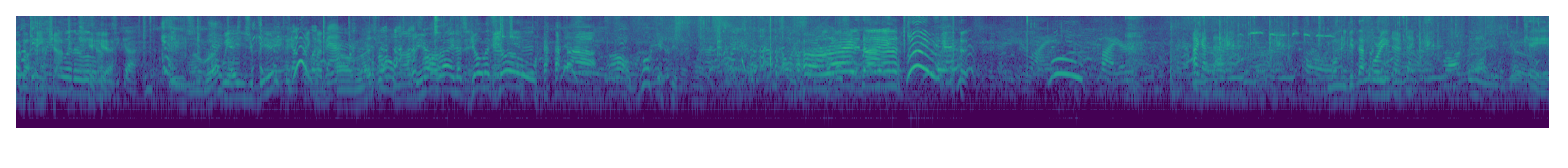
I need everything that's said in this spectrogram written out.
Yeah. Sorry about that. With her little Yeah. musica. Uh, all right. We use your beer. Take my beer. All right. Let's roll, my beer. All right. Let's go. Let's go. oh, look at this place. All right, brother. Woo! Woo! Liar. I got that. You want me to get that for you? No, thanks. Okay.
